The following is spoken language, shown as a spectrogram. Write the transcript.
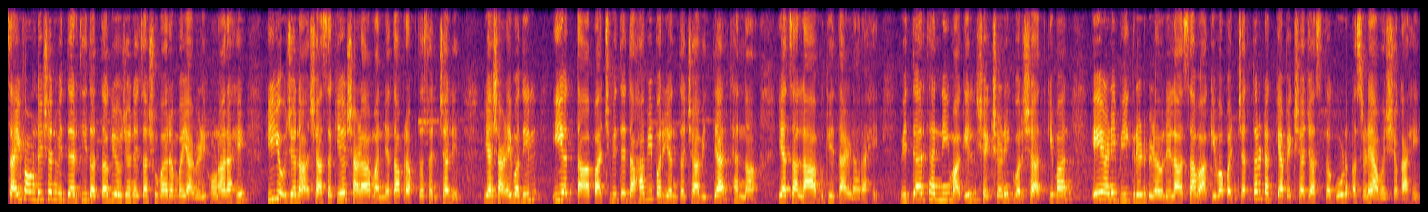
साई फाउंडेशन विद्यार्थी दत्तक योजनेचा शुभारंभ यावेळी होणार आहे. ही योजना शासकीय शाळा मान्यताप्राप्त संचालित. या शाळेमधील इयत्ता पाचवी ते दहावी पर्यंतच्या विद्यार्थ्यांना याचा लाभ घेता येणार आहे. विद्यार्थ्यांनी मागील शैक्षणिक वर्षात किमान ए आणि बी ग्रेड मिळवलेला असावा किंवा पंच्याहत्तर टक्क्यापेक्षा जास्त गुण असणे आवश्यक आहे.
